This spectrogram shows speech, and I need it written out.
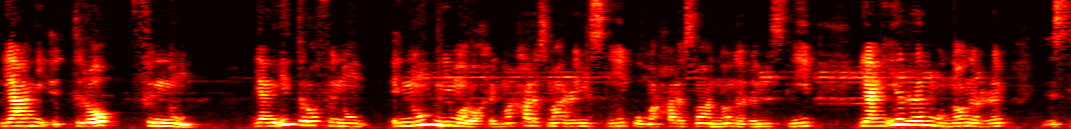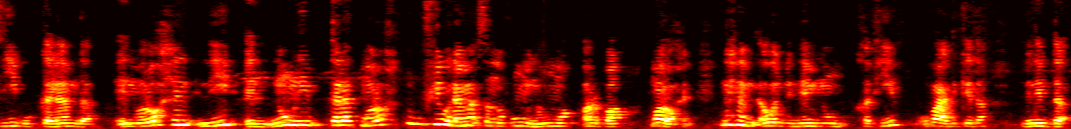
يعني اضطراب في النوم. يعني إيه اضطراب في النوم؟ النوم ليه مراحل مرحلة اسمها ال REM sleep ومرحلة اسمها ال non ال REM sleep يعني إيه ال REM وال non ال REM sleep والكلام ده؟ المراحل ليه النوم ليه ثلاث مراحل وفي علماء صنفوهم إن هم أربع مراحل. إن إحنا من الأول بننام نوم خفيف وبعد كده بنبدأ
